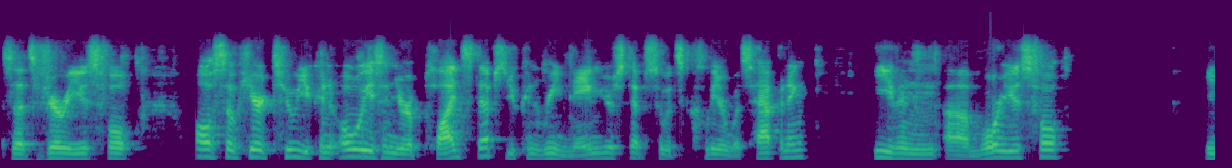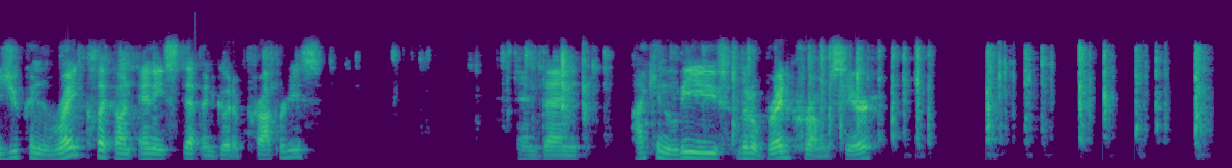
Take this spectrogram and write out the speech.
So that's very useful. Also here too, you can always in your applied steps, you can rename your steps so it's clear what's happening. Even uh, more useful is you can right click on any step and go to properties. And then I can leave little breadcrumbs here.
